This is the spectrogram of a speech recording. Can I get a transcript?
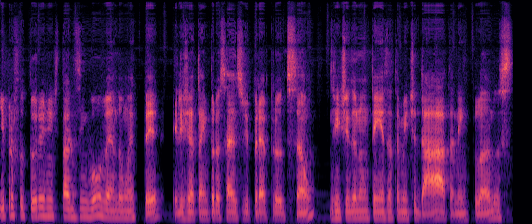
E para o futuro a gente está desenvolvendo um EP, ele já está em processo de pré-produção a gente ainda não tem exatamente data, nem planos,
